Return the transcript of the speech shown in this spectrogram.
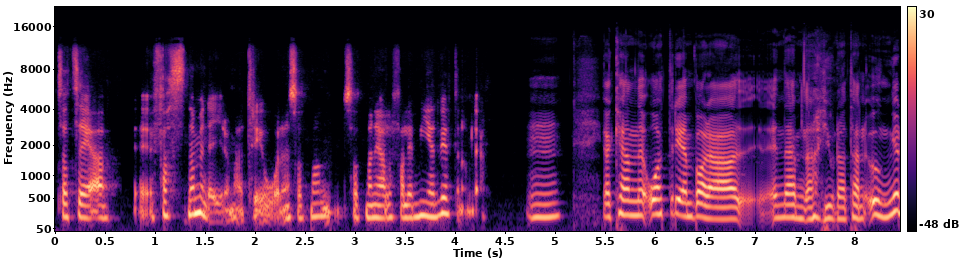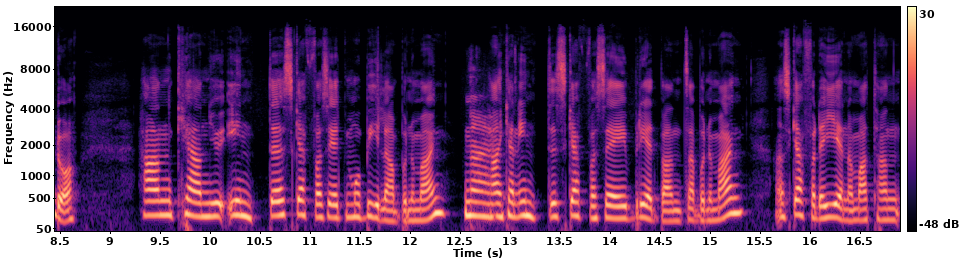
så att säga eh, fastnar med dig i de här tre åren så att man, så att man i alla fall är medveten om det. Mm. Jag kan återigen bara nämna Jonathan Unge då. Han kan ju inte skaffa sig ett mobilabonnemang. Nej. Han kan inte skaffa sig bredbandsabonnemang. Han skaffar det genom att han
